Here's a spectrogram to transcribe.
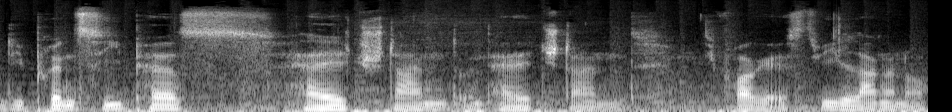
Die Prinzipes hält stand und hält stand. Die Frage ist, wie lange noch?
